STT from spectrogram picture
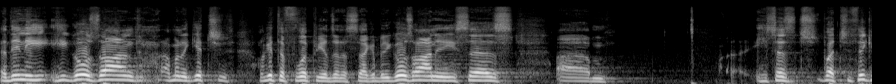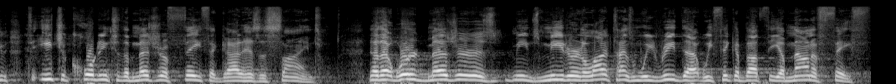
And then he, he goes on, I'm going to get you, I'll get to Philippians in a second, but he goes on and he says, um, he says, but to think to each according to the measure of faith that God has assigned. Now that word measure is, means meter, and a lot of times when we read that, we think about the amount of faith.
